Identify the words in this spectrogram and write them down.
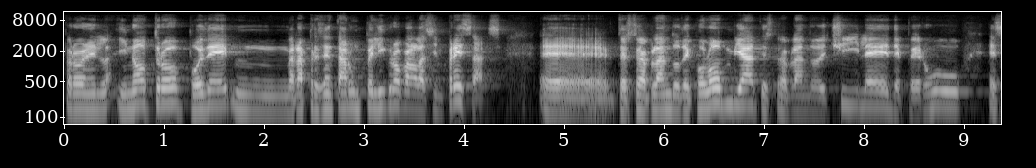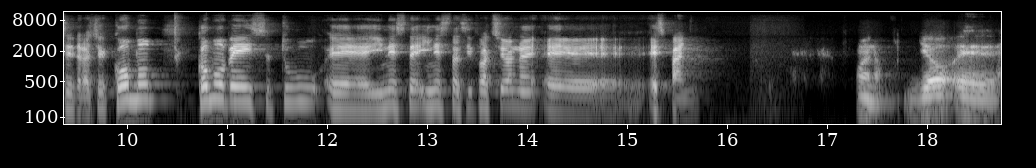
pero en, el, en otro puede mm, representar un peligro para las empresas. Eh, te estoy hablando de Colombia, te estoy hablando de Chile, de Perú, etcétera. ¿Cómo, cómo ves tú eh, en, este, en esta situación eh, España? Bueno, yo eh,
